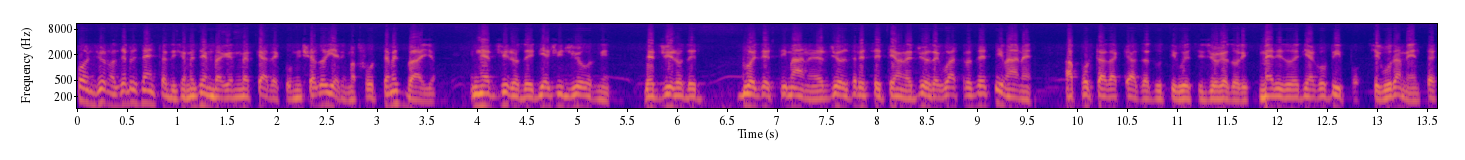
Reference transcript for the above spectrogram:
poi un giorno si presenta e dice mi sembra che il mercato è cominciato ieri, ma forse mi sbaglio, nel giro dei dieci giorni, nel giro di due settimane, nel giro di tre settimane, nel giro di quattro settimane ha portato a casa tutti questi giocatori. Merito di Tiago Pippo, sicuramente.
